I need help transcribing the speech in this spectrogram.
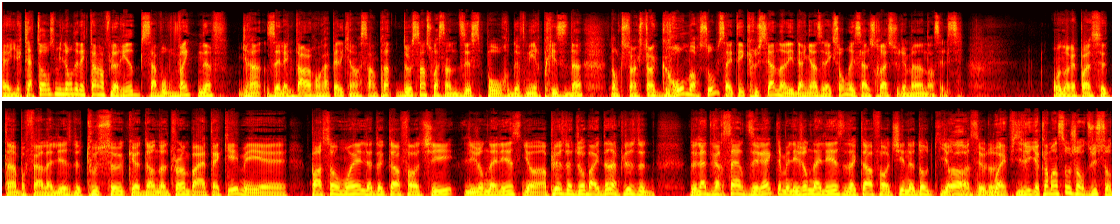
Euh, il y a 14 millions d'électeurs en Floride, ça vaut 29 grands électeurs. On rappelle qu'il s'en prend 270 pour devenir président. Donc c'est un, un gros morceau. Ça a été crucial dans les dernières élections et ça le sera assurément dans celle-ci on n'aurait pas assez de temps pour faire la liste de tous ceux que Donald Trump a attaqués, mais euh, passons au moins le docteur Fauci, les journalistes, en plus de Joe Biden, en plus de, de l'adversaire direct, mais les journalistes, le docteur Fauci, il y en a d'autres qui ont ah, passé aujourd'hui. Ouais, puis il a commencé aujourd'hui sur,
